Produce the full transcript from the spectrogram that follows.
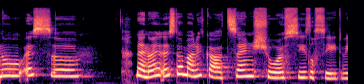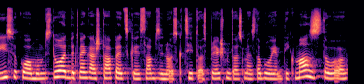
nu es. Uh... Nē, nu es tomēr cenšos izlasīt visu, ko mums dod, bet vienkārši tāpēc, ka es apzinos, ka citos priekšmetos mēs dabūjam tik maz to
